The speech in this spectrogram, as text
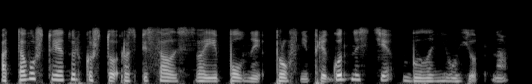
От того, что я только что расписалась в своей полной профнепригодности, было неуютно.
